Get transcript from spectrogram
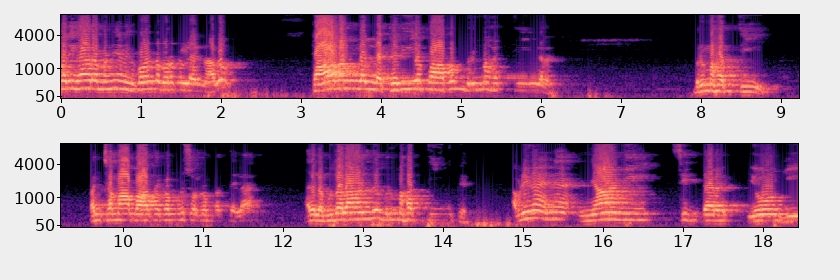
பரிகாரம் பண்ணி எனக்கு குழந்தை பிறக்கலைன்னாலும் பாவங்கள்ல பெரிய பாவம் பிரம்மஹத்திங்கிறது. பிரம்மஹத்தி பஞ்சமா பாதகம்னு சொல்ற பத்தில. அதுல முதலானது பிரம்மஹத்தின்னு பேர். அப்படின்னா என்ன? ஞானி சித்தர் யோகி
